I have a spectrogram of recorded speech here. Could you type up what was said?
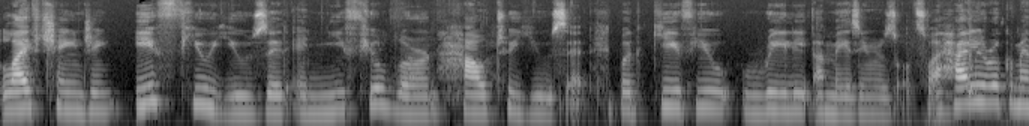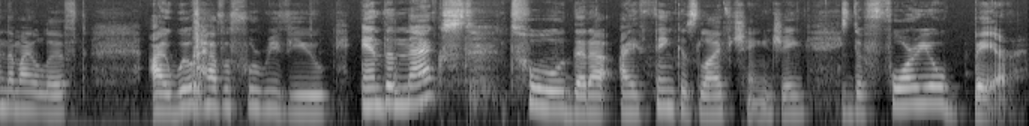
life changing if you use it and if you learn how to use it, but give you really amazing results. So I highly recommend the MyoLift. I will have a full review. And the next tool that I think is life changing is the Foreo Bear.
